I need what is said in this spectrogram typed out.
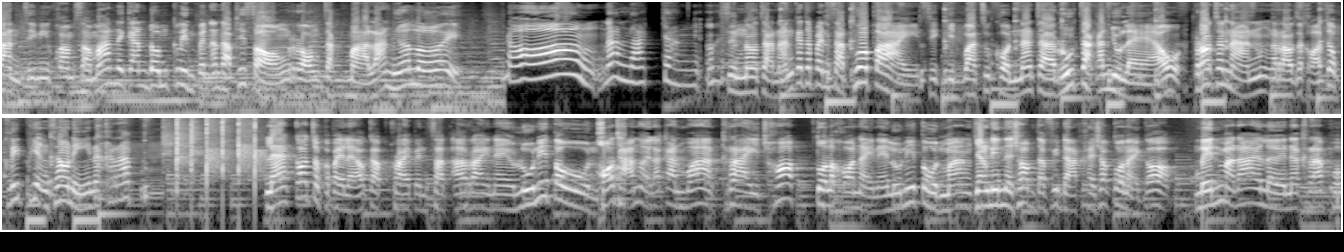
สั้นที่มีความสามารถในการดมกลิ่นเป็นอันดับที่ 2 รองจากหมาละเนื้อเลยน้องน่ารักจัง ซึ่งนอกจากนั้นก็จะเป็นสัตว์ทั่วไปที่คิดว่าทุกคนน่าจะรู้จักกันอยู่แล้ว เพราะฉะนั้นเราจะขอจบคลิปเพียงเท่านี้นะครับ และก็จบกันไปแล้วกับใครเป็นสัตว์อะไรในลูนี่ตูน ขอถามหน่อยละกันว่าใครชอบตัวละครไหนในลูนี่ตูนมั่งอย่างดิมเนี่ยชอบดัฟฟี่ดักใครชอบตัวไหนก็เม้นต์มาได้เลยนะครับผ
